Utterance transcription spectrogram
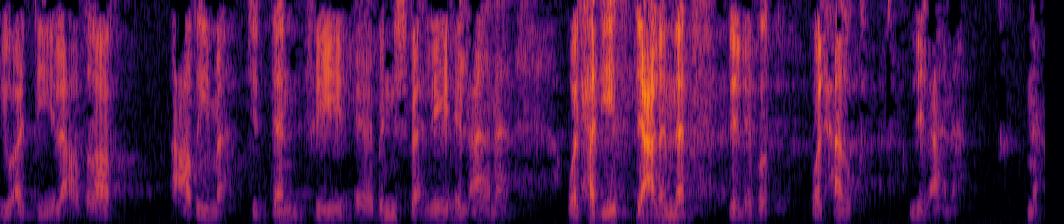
يؤدي إلى أضرار عظيمة جدا في بالنسبة للعانة. والحديث جعل النتف للإبط والحلق للعانة. نعم.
